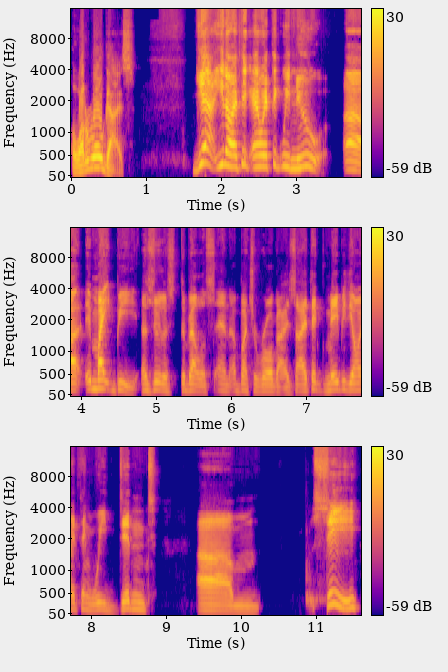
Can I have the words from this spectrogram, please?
a lot of role guys. Yeah, you know, I think and I think we knew uh, it might be Azuolas Tubelis and a bunch of role guys. I think maybe the only thing we didn't um, see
